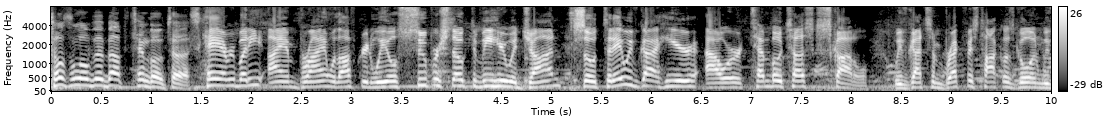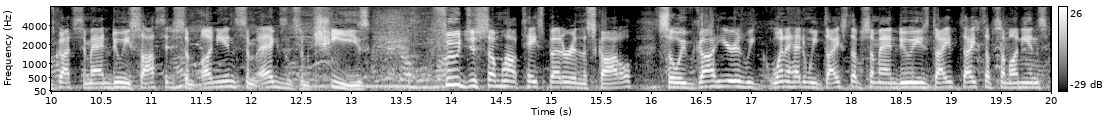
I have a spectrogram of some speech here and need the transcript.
tell us a little bit about the Tembo Tusk. Hey everybody, I am Brian with Off Grid Wheels. Super stoked to be here with John. So today we've got here our Tembo Tusk Skottle. We've got some breakfast tacos going. We've got some andouille sausage, some onions, some eggs, and some cheese. Food just somehow tastes better in the Skottle. So we've got here is we went ahead and we diced up some andouilles, diced up some onions,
